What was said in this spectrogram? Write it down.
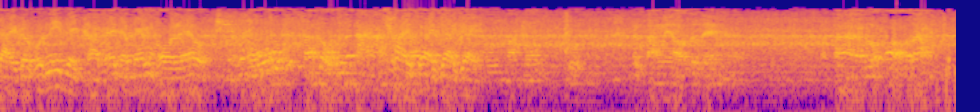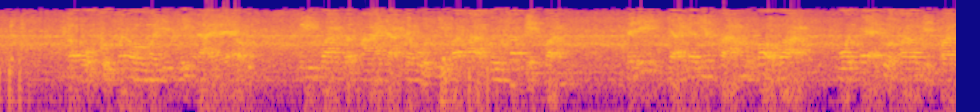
จ่ายกับคนนี้เด็ดขาดให้แต่แบงค์พอแล้ว โอ้สันโดษขนาดนั้นใช่ใช่ใช่ใช่ตังไม่เอาแสดงถ้าหลวงพ่อครับเราผมฝึกมาโนมายิทธิได้แล้ว มีความศรัทธาอยากจะบวชที่พระธาตุคุณสักเจ็ดวันแต่นี้อยากจะเรียนถามหลวงพ่อว่าปวดแค่ตัวคราเจ็ดวัน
